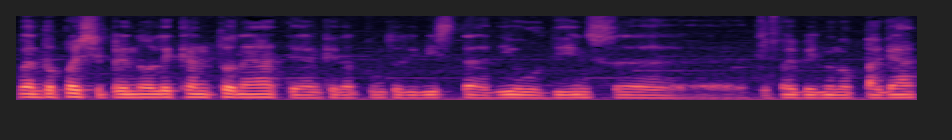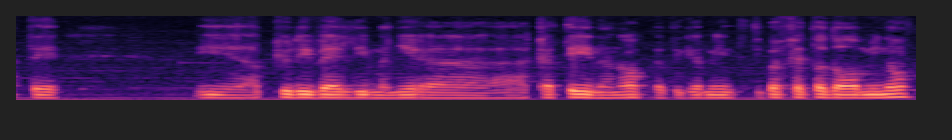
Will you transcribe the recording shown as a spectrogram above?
quando poi si prendono le cantonate anche dal punto di vista di audience, eh, che poi vengono pagate eh, a più livelli in maniera a catena, no? praticamente tipo effetto domino,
